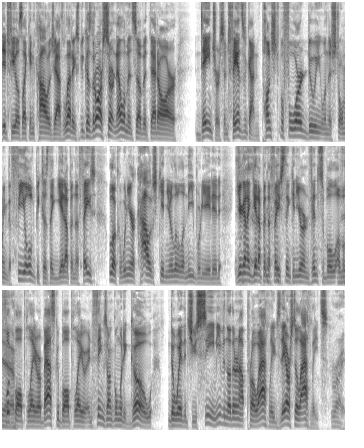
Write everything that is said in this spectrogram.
it feels like, in college athletics, because there are certain elements of it that are dangerous. And fans have gotten punched before doing it when they're storming the field because they get up in the face. Look, when you're a college kid and you're a little inebriated, you're going to get up in the face thinking you're invincible of a Yeah. football player or a basketball player, and things aren't going to go the way that you seem. Even though they're not pro athletes, they are still athletes Right.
